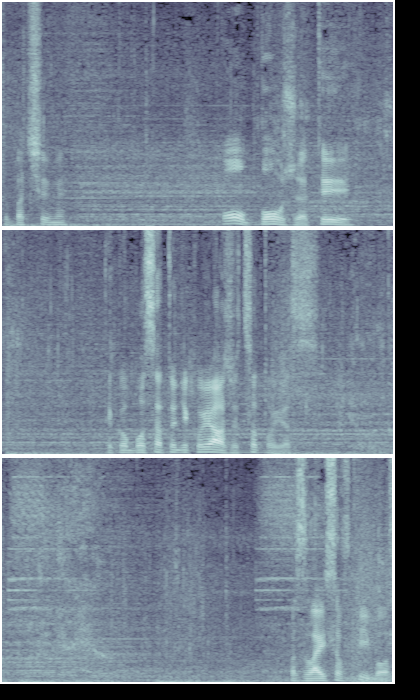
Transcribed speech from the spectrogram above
Zobaczymy. O Boże, ty. Tego bossa to nie kojarzę. Co to jest? Slice of P-Boss.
